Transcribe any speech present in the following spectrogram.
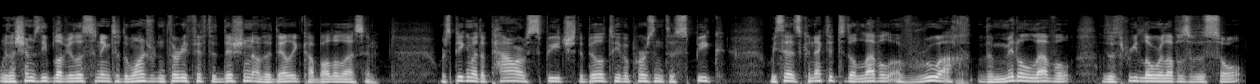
With Hashem's deep love, you're listening to the 135th edition of the Daily Kabbalah Lesson. We're speaking about the power of speech, the ability of a person to speak. We said it's connected to the level of Ruach, the middle level of the three lower levels of the soul.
